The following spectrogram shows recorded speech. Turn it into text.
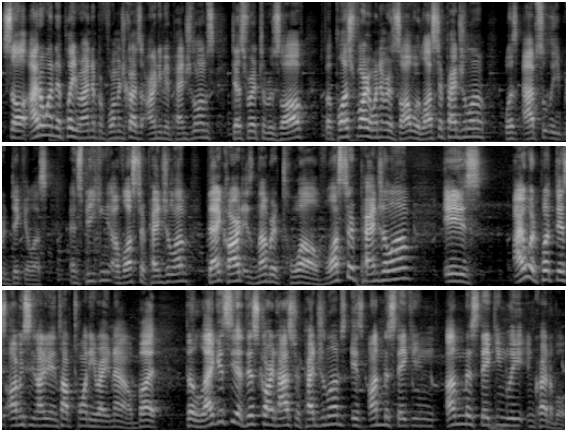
So I don't want to play random performance cards that aren't even pendulums just for it to resolve. But Plush Fire, when it resolved with Luster Pendulum, was absolutely ridiculous. And speaking of Luster Pendulum, that card is number 12. Luster Pendulum is, I would put this obviously not even in top 20 right now, but the legacy that this card has for Pendulums is unmistaking, unmistakingly incredible.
